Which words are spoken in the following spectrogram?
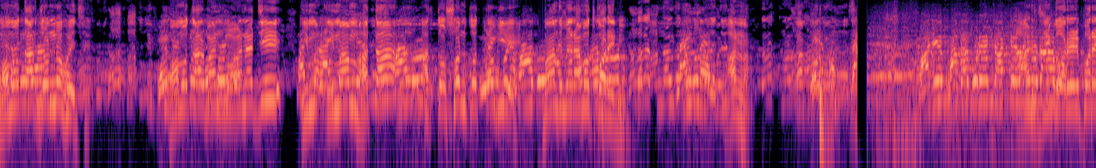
মমতার জন্য হয়েছে। মমতার বান- ব্যানার্জি ইমাম ভাতা আর তোষণ করতে গিয়ে বাঁধ মেরামত করেনি। আর না। আরজি দাঁড়াবো। করের পরে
